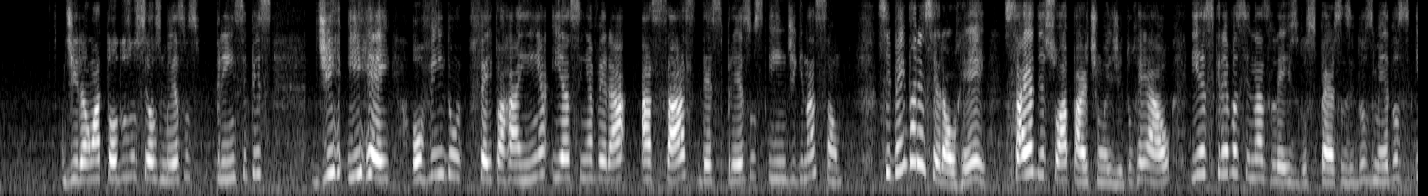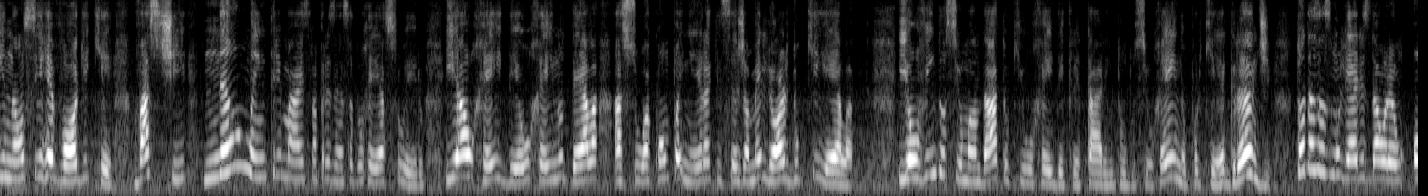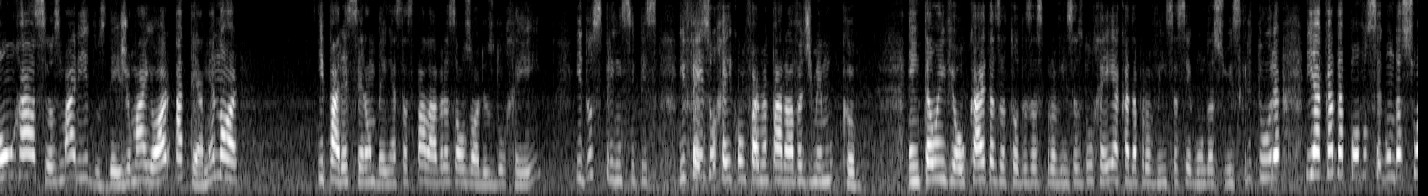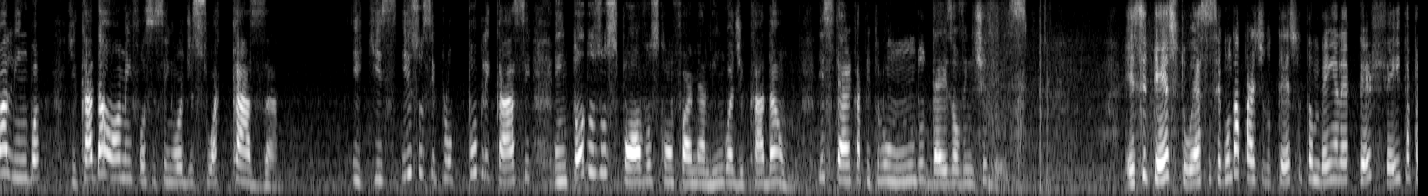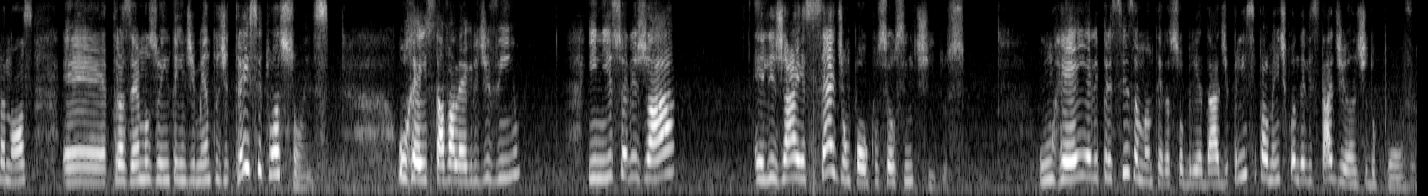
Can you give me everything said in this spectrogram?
dirão a todos os seus mesmos príncipes de, e rei, ouvindo feito a rainha, e assim haverá assaz, desprezos e indignação. Se bem parecer ao rei, saia de sua parte um edito real e escreva-se nas leis dos persas e dos medos, e não se revogue que Vasti não entre mais na presença do rei Assuero. E ao rei deu o reino dela a sua companheira, que seja melhor do que ela. E ouvindo-se o mandato que o rei decretar em todo o seu reino, porque é grande, todas as mulheres darão honra a seus maridos, desde o maior até a menor. E pareceram bem essas palavras aos olhos do rei e dos príncipes, e fez o rei conforme a palavra de Memucã. Então enviou cartas a todas as províncias do rei, a cada província segundo a sua escritura, e a cada povo segundo a sua língua, que cada homem fosse senhor de sua casa e que isso se publicasse em todos os povos conforme a língua de cada um. Esther capítulo 1, do 10 ao 22. Esse texto, essa segunda parte do texto também ela é perfeita para nós é, trazermos o entendimento de três situações. O rei estava alegre de vinho e nisso ele já ele já excede um pouco os seus sentidos. Um rei, ele precisa manter a sobriedade, principalmente quando ele está diante do povo.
